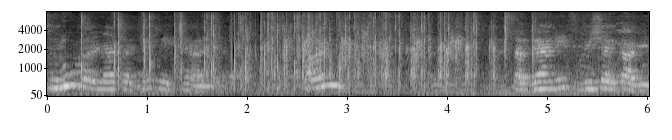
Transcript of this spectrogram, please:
सुरू करण्यासाठी मी इथे आले. पण सगळ्यांनीच विषय काढले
